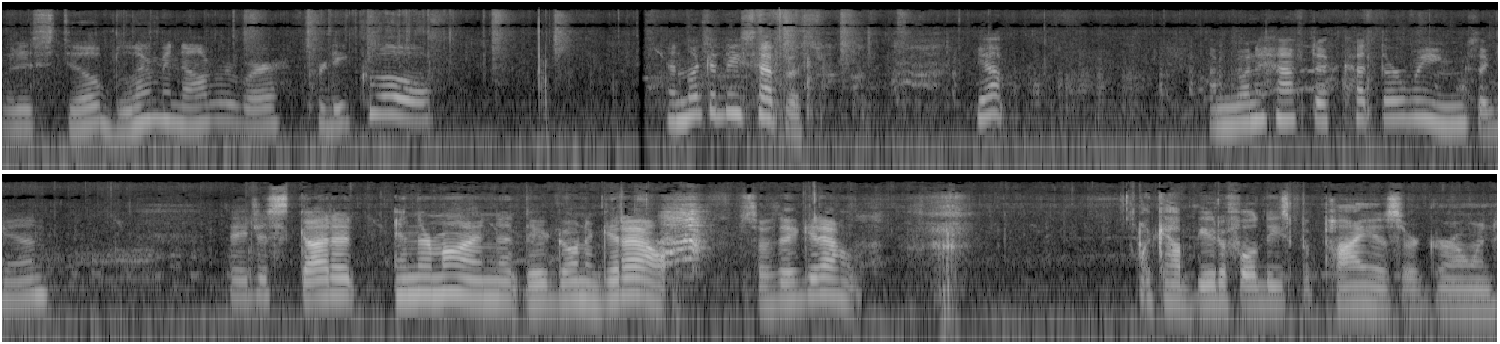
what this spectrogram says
but it's still blooming everywhere. Pretty cool. And look at these heifers. Yep. I'm going to have to cut their wings again. They just got it in their mind that they're going to get out. So they get out. Look how beautiful these papayas are growing.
